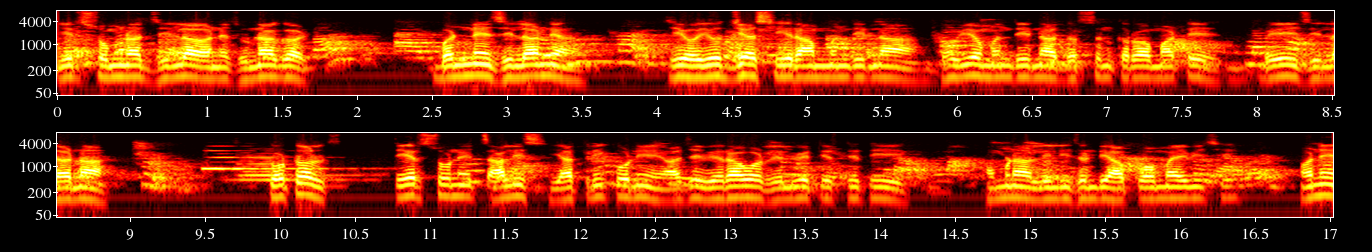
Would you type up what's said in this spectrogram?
ગીર સોમનાથ જિલ્લા અને જુનાગઢ બંને જિલ્લાના જે અયોધ્યા શ્રી રામ મંદિરના ભવ્ય મંદિરના દર્શન કરવા માટે બે જિલ્લાના ટોટલ તેરસો ને ચાલીસ યાત્રિકોને આજે વેરાવળ રેલવે સ્ટેશનેથી હમણાં લીલી ઝંડી આપવામાં આવી છે. અને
